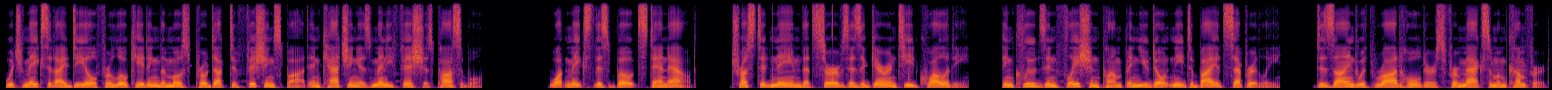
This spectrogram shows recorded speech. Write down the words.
which makes it ideal for locating the most productive fishing spot and catching as many fish as possible. What makes this boat stand out? Trusted name that serves as a guaranteed quality. Includes inflation pump and you don't need to buy it separately. Designed with rod holders for maximum comfort.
